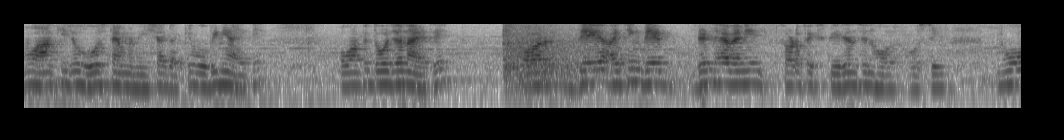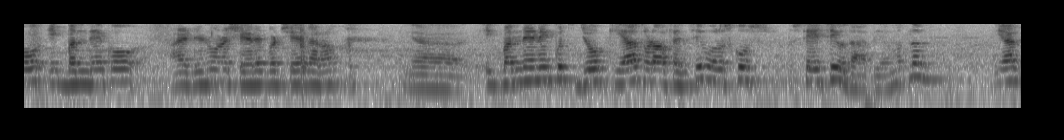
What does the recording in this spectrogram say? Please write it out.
वहाँ की जो होस्ट है मनीषा करके वो भी नहीं आए थे और वहाँ पे दो जन आए थे और they I think they didn't have any sort of experience in hosting वो एक बंदे को I didn't want to share it but share कर रहा हूँ एक बंदे ने कुछ जोक किया थोड़ा ऑफेंसिव और उसको स्टेज से ही उतार दिया। मतलब यार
